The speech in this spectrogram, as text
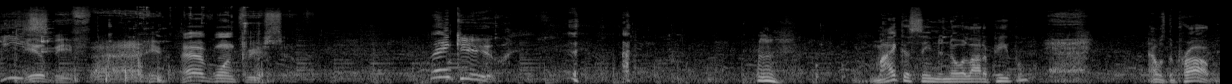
he's... He'll be fine. Here, have one for yourself. Thank you. Micah seemed to know a lot of people. That was the problem.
